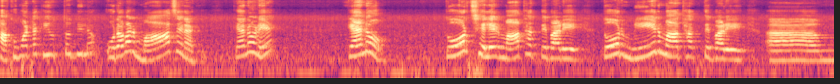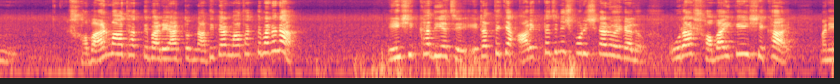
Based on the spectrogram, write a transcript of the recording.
ঠাকুমাটা কি উত্তর দিল? ওর আবার মা আছে নাকি? কেন রে? কেন? তোর ছেলের মা থাকতে পারে, তোর মেয়ের মা থাকতে পারে সবার মা থাকতে পারে, আর তোর নাতিটার মা থাকতে পারে না? এই শিক্ষা দিয়েছে। এটার থেকে আরেকটা জিনিস পরিষ্কার হয়ে গেল। ওরা সবাইকেই শেখায় মানে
